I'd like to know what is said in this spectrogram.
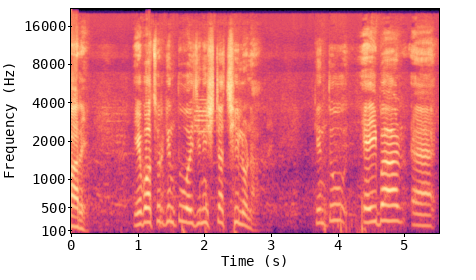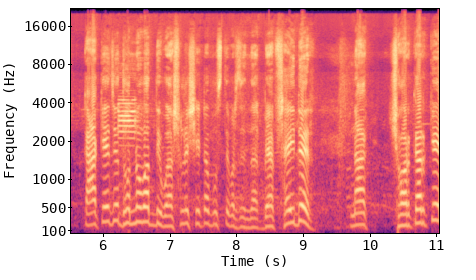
বাড়ে। এবছর কিন্তু ওই জিনিসটা ছিল না। কিন্তু এইবার কাকে যে ধন্যবাদ দিব আসলে সেটা বুঝতে পারছেন না। ব্যবসায়ীদের, না সরকারকে,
